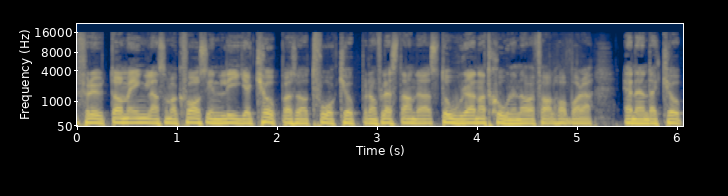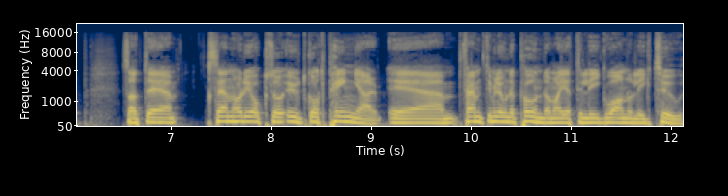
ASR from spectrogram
förutom England, som har kvar sin ligacup, alltså har två cuper. De flesta andra stora nationerna i alla fall har bara en enda cup. Så att, eh, Sen har det också utgått pengar. Eh, 50 miljoner pund har man gett till League 1 och League 2,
